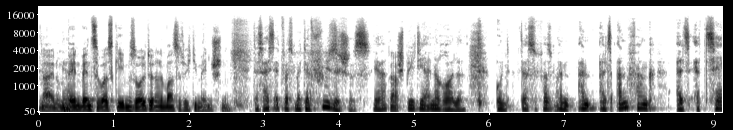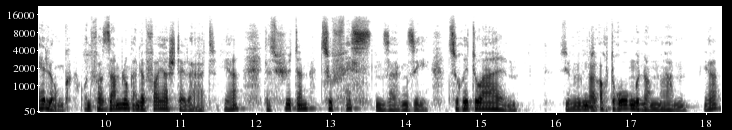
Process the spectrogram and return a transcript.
Nein, und wenn, wenn es sowas geben sollte, dann waren es natürlich die Menschen. Das heißt, etwas Metaphysisches ja, spielt hier eine Rolle. Und das, was man an, als Anfang als Erzählung und Versammlung an der Feuerstelle hat, ja, das führt dann zu Festen, sagen Sie, zu Ritualen. Sie mögen auch Drogen genommen haben. Ja,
